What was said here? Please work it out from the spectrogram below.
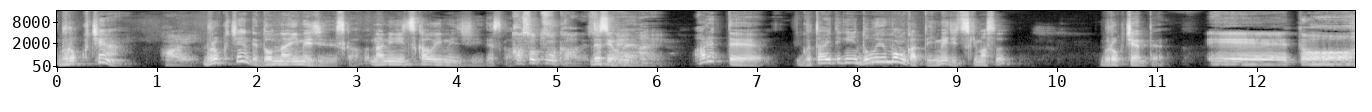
ブロックチェーン。はい。ブロックチェーンってどんなイメージですか？何に使うイメージですか？仮想通貨ですね。ですよねはい。あれって具体的にどういうもんかってイメージつきます？ブロックチェーンって。えーっと、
